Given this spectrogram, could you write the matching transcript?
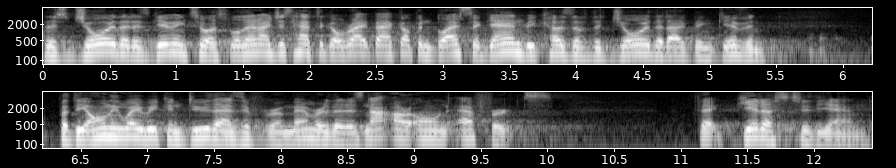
this joy that is giving to us. Well, then I just have to go right back up and bless again because of the joy that I've been given. But the only way we can do that is if we remember that it's not our own efforts that get us to the end.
